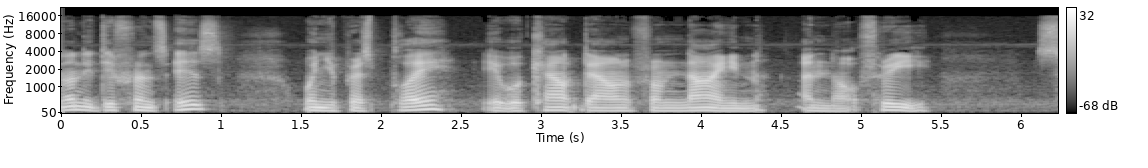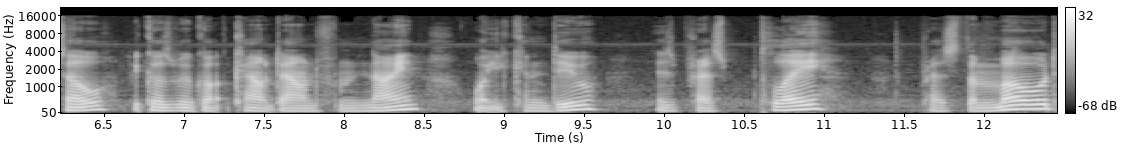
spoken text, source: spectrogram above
only difference is when you press play, it will count down from 9 and not 3. So, because we've got countdown from 9, what you can do is press play, press the mode,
